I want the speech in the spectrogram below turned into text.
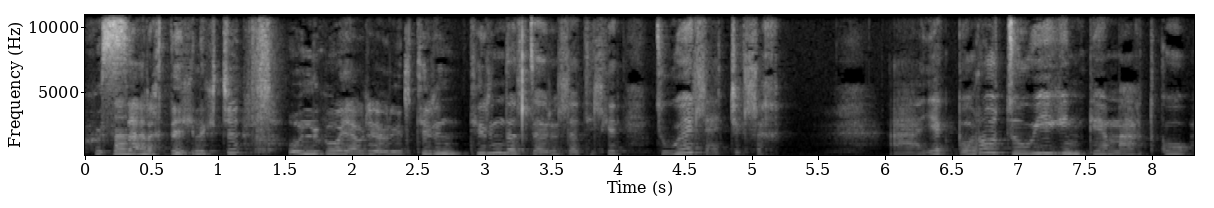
хөссөн арга техник чи. Үнгүү ямар ямар тэр нь тэрэнд бол зориулаад хэлэхэд зүгээр л ажиглах. А яг буруу зөвийг нь тэ магадгүй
